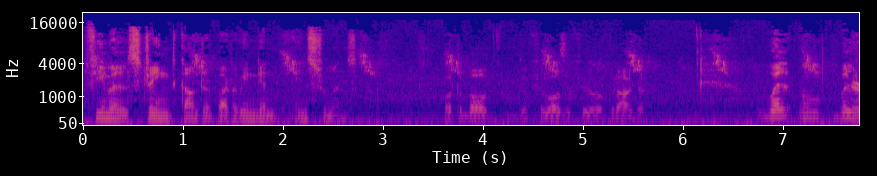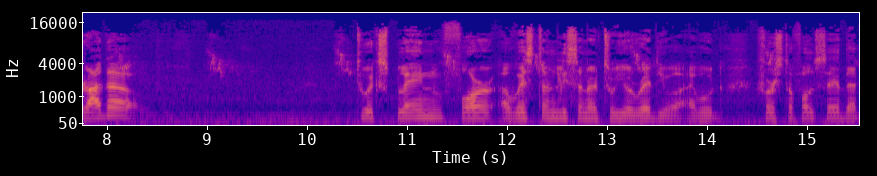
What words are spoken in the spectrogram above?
female stringed counterpart of Indian instruments. What about the philosophy of raga? Well, mm, well, raga. To explain for a Western listener through your radio, I would first of all say that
